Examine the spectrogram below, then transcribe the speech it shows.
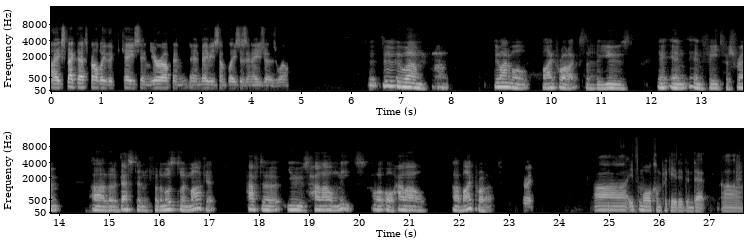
I expect that's probably the case in Europe and, and maybe some places in Asia as well. Do um, do animal byproducts that are used in in, in feeds for shrimp uh, that are destined for the Muslim market have to use halal meats or, or halal uh, byproduct? Right. Uh, it's more complicated than that. Uh,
